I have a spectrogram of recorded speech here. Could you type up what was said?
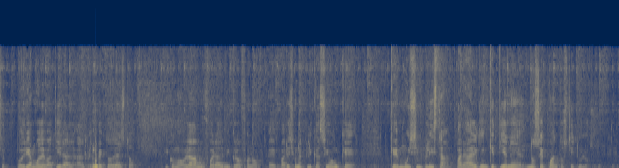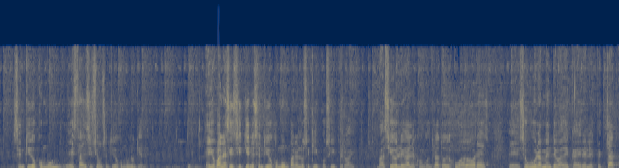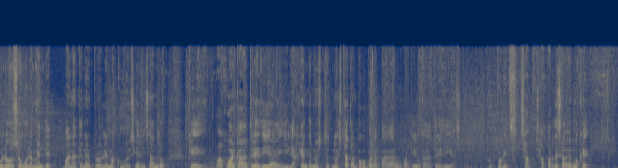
Se, podríamos debatir al, respecto de esto. Y como hablábamos fuera de micrófono, eh, parece una explicación que, que es muy simplista para alguien que tiene no sé cuántos títulos. Sentido común, esta decisión sentido común no tiene. Ellos van a decir, sí, tiene sentido común para los equipos, sí, pero hay vacíos legales con contratos de jugadores, eh, seguramente va a decaer el espectáculo, seguramente van a tener problemas, como decía Lisandro, que va a jugar cada tres días y la gente no, no está tampoco para pagar un partido cada tres días. Porque aparte sabemos que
